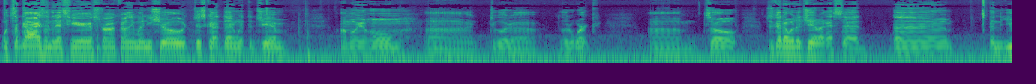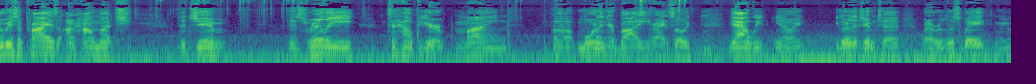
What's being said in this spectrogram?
What's up guys, Andres here, Strong Family Money Show. Just got done with the gym. I'm on way home uh, to go to, to go to work. Um, so just got done with the gym, like I said. Um, and you'll be surprised on how much the gym is really to help your mind uh, more than your body, right? So yeah, we, you know, you, you go to the gym to whatever, lose weight, you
